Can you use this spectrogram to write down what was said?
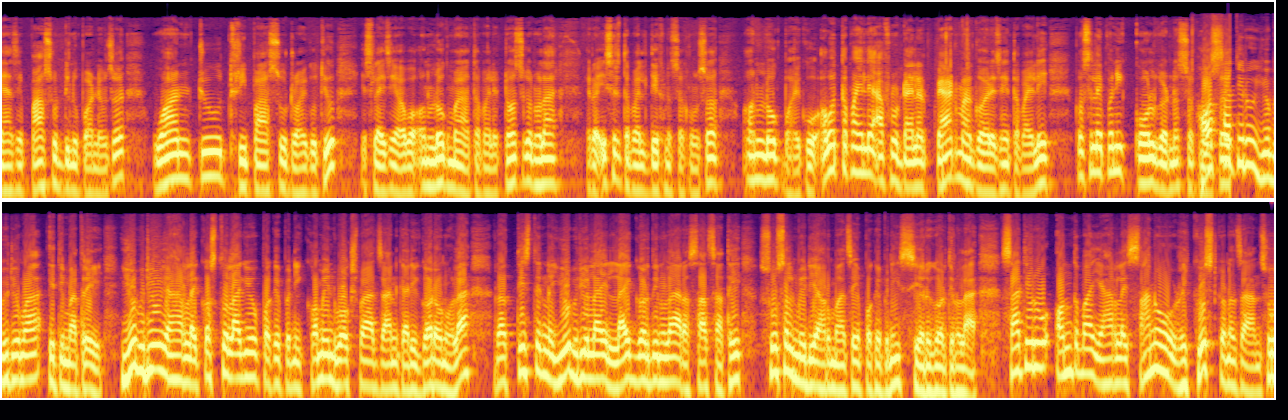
यहाँ चाहिँ पासवर्ड दिनुपर्ने हुन्छ वान टू थ्री पासवर्ड रहेको थियो। यसलाई चाहिँ अब अनलकमा तपाईँले टच गर्नुहोला र यसरी तपाईँले देख्न सक्नुहुन्छ अनलक भएको। अब तपाईँले आफ्नो डायलर प्याडमा गएर चाहिँ तपाईँले कसैलाई पनि कल गर्न सक्नुहुन्छ। साथीहरू यो भिडियोमा यति मात्रै। यो भिडियो यहाँहरूलाई कस्तो लाग्यो पक्कै पनि कमेन्ट बक्समा जानकारी गराउनुहोला र त्यस्तै नै यो भिडियोलाई लाइक गरिदिनुहोला र साथसाथै सोसल मिडियाहरूमा चाहिँ पक्कै पनि सेयर गरिदिनुहोला। साथीहरू अन्तमा यहाँहरूलाई सानो रिक्वेस्ट गर्न चाहन्छु।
